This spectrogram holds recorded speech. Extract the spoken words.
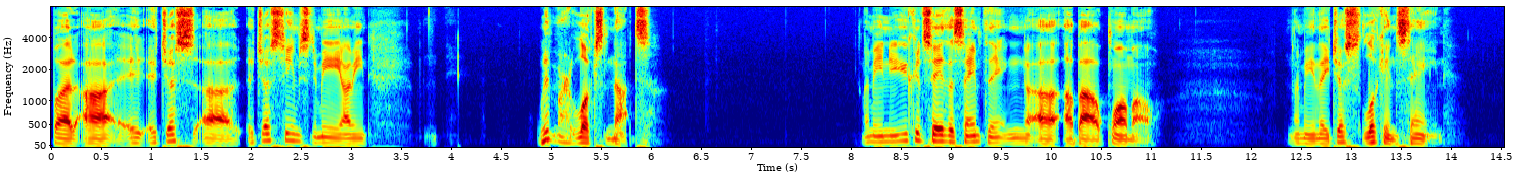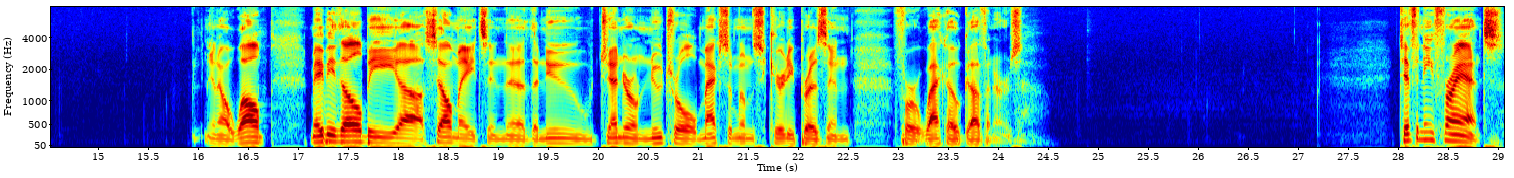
but uh, it, it just uh, it just seems to me. I mean, Whitmer looks nuts. I mean, you could say the same thing uh, about Cuomo. I mean, they just look insane. You know, well, maybe they'll be uh, cellmates in the, the new gender neutral maximum security prison for wacko governors. Tiffany France,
